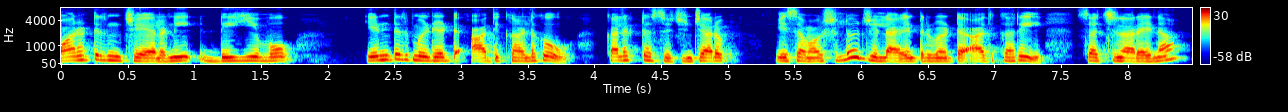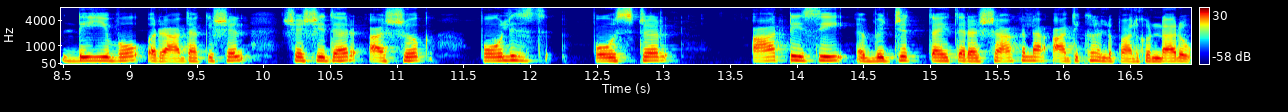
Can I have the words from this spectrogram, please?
మానిటరింగ్ చేయాలని డీఈఓ ఇంటర్మీడియట్ అధికారులకు కలెక్టర్ సూచించారు. ఈ సమావేశంలో జిల్లా ఇంటర్మీడియట్ అధికారి Satyanarayana DEO Radhakishan Sasidhar Ashok police postal RTC విద్యుత్ తదితర శాఖల అధికారులు పాల్గొన్నారు.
